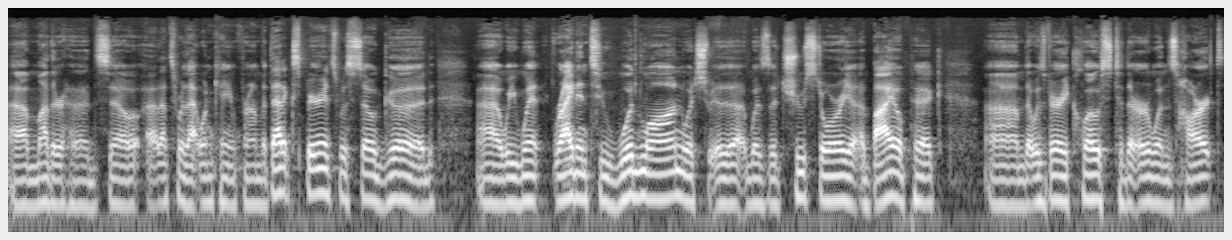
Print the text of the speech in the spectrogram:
uh, motherhood. So uh, that's where that one came from. But that experience was so good. Uh, we went right into Woodlawn, which uh, was a true story, a biopic um, that was very close to the Erwin's heart.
